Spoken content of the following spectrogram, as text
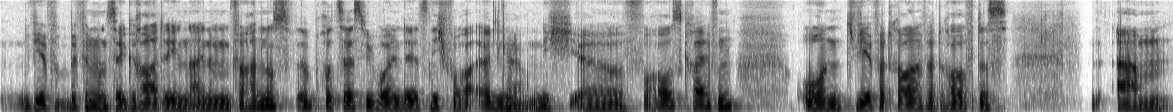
wir befinden uns ja gerade in einem Verhandlungsprozess, wir wollen da jetzt nicht, vora äh, Genau. nicht äh, vorausgreifen und wir vertrauen einfach darauf, dass, ähm,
